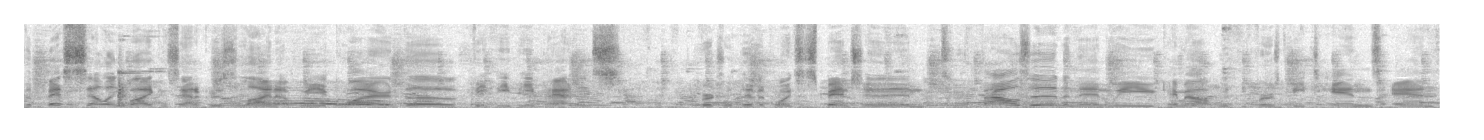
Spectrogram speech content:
the best selling bike in Santa Cruz's lineup. We acquired the VPP patents, virtual pivot point suspension in 2000, and then we came out with the first V10s and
